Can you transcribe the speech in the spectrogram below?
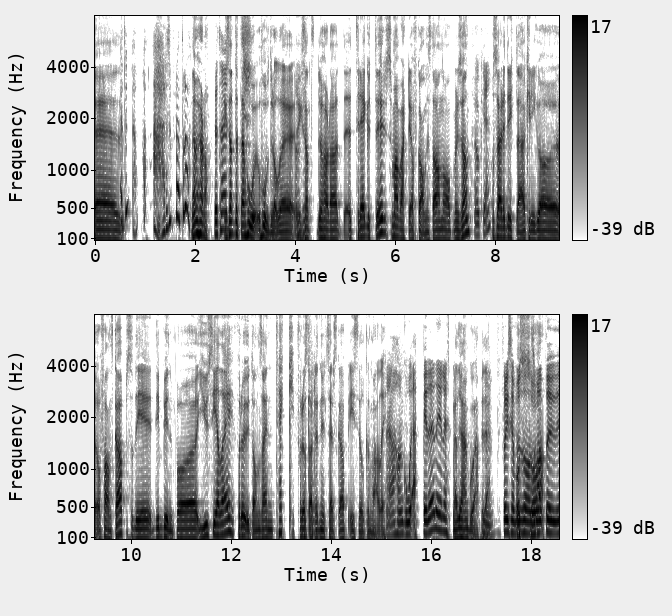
Eh, Hva er det du prater om? Nei, men hør nå. Dette er-? Dette er ho hovedrolle. Okay. Du har da eh, tre gutter som har vært i Afghanistan og alt mulig sånn. Okay. Og så er de drittlei av krig og, og faenskap, så de, de begynner på UCLA for å utdanne seg innen tech for å starte et nytt selskap i Silicon Valley. Ja, har en god app i det, de, eller? Ja, de har en god app i det. For eksempel Og sånn som at eh,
